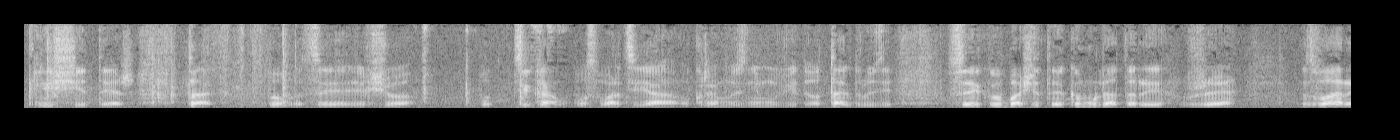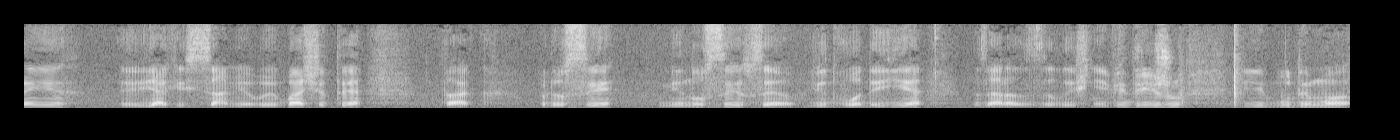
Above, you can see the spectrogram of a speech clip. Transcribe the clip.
Кліщі теж. Так, добре, це якщо цікаво по сварці, я окремо зніму відео. Так, друзі, все, як ви бачите, акумулятори вже зварені, якість самі ви бачите. Так, плюси, мінуси, все, відводи є. Зараз лишнє відріжу і будемо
